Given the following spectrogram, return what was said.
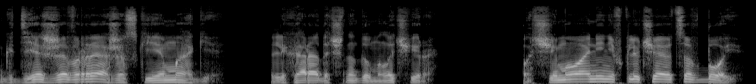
«Где же вражеские маги?» — лихорадочно думала Чира. «Почему они не включаются в бой?»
